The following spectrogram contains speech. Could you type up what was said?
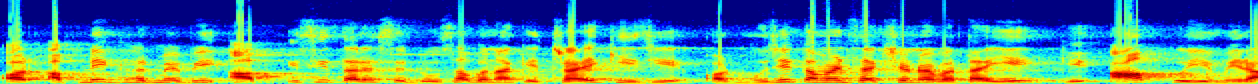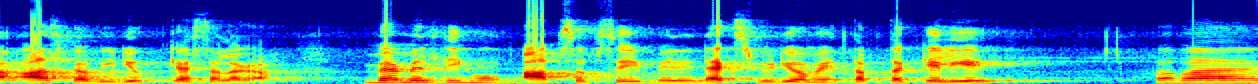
और अपने घर में भी आप इसी तरह से डोसा बना के ट्राई कीजिए और मुझे कमेंट सेक्शन में बताइए कि आपको ये मेरा आज का वीडियो कैसा लगा। मैं मिलती हूँ आप सबसे मेरे नेक्स्ट वीडियो में। तब तक के लिए बाय बाय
